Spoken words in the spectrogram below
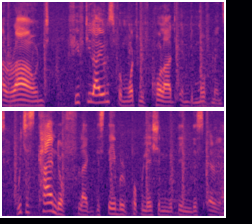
around 50 lions from what we've collared in the movements, which is kind of like the stable population within this area.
